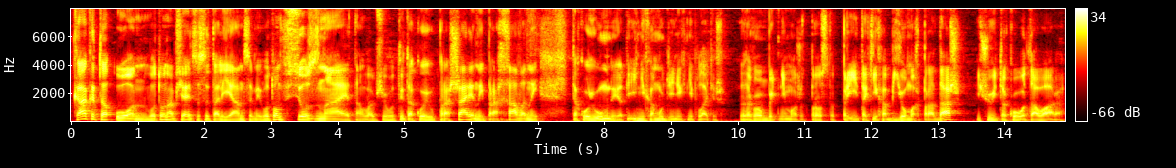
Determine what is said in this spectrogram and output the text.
как это он, вот он общается с итальянцами, вот он все знает, там вообще, вот ты такой прошаренный, прохаванный, такой умный, и никому денег не платишь. Такого быть не может. Просто при таких объемах продаж еще и такого товара.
